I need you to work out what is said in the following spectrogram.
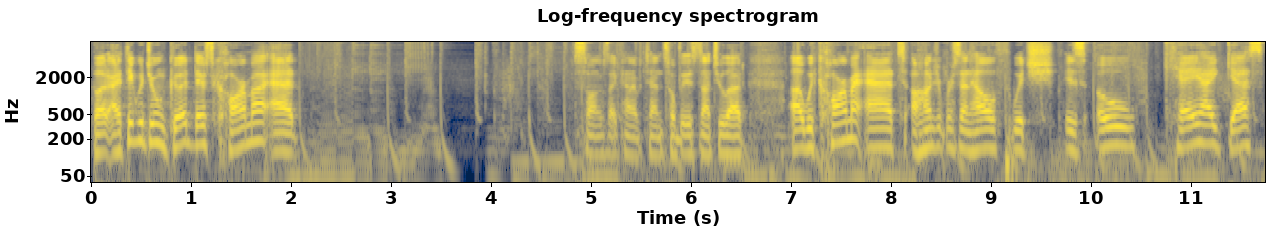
But I think we're doing good. There's Karma at song's like kind of tense. Hopefully it's not too loud. Uh, we Karma at 100% health, which is okay, I guess.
